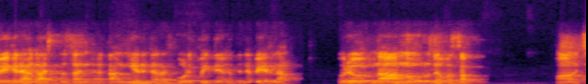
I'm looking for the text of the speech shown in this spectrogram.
ബഹിരാകാശത്ത് തങ്ങിയതിന്റെ റെക്കോർഡ് ഇപ്പൊ ഇദ്ദേഹത്തിന്റെ പേരിലാണ്. ഒരു നാനൂറ് ദിവസം ചെലവഴിച്ചിട്ടുണ്ട്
